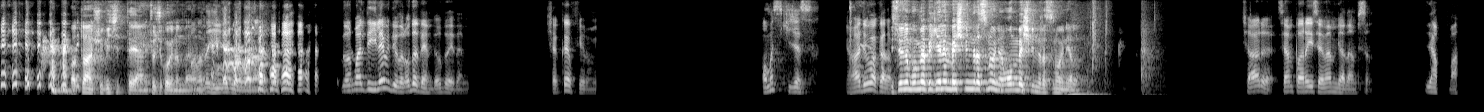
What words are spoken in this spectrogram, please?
Batuhan şu Witcher'de yani çocuk oyununda. Bana da hile diyorlar abi. Normalde hile mi diyorlar? O da dendi, o da dendi. Şaka yapıyorum. Ama sikeceğiz. Hadi bakalım. İstiyorsan bu map'e gelin 5000 lirasını oynayalım 15 bin lirasını oynayalım. Çağrı, sen parayı seven bir adamsın. Yapma.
